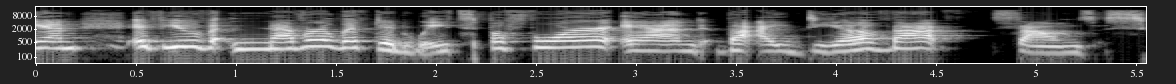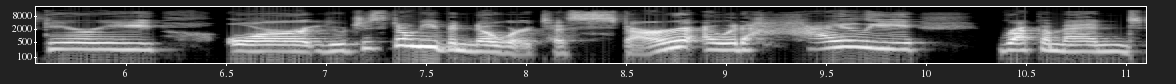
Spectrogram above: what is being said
And if you've never lifted weights before and the idea of that sounds scary or you just don't even know where to start, I would highly recommend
